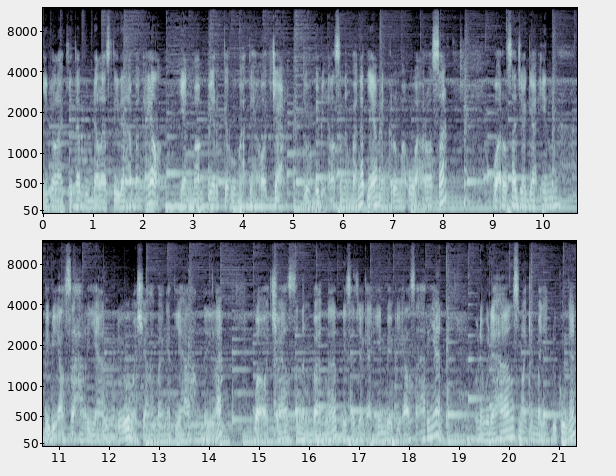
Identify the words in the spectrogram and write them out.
idola kita Bunda Lesti dan Abang El yang mampir ke rumah Teh Ocha. Tuh, Baby El seneng banget ya main ke rumah Uwa Rosa. Uwa Rosa jagain Baby El seharian. Aduh, Masya Allah banget ya, Alhamdulillah. Uwa Ocha seneng banget bisa jagain Baby seharian. Mudah-mudahan semakin banyak dukungan,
